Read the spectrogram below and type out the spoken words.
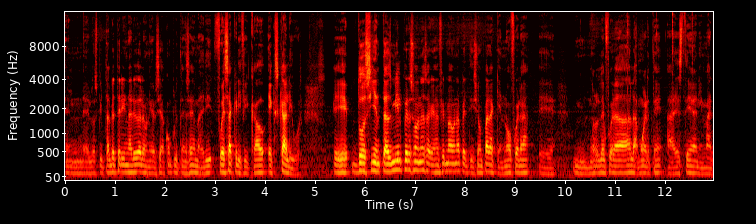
en el Hospital Veterinario de la Universidad Complutense de Madrid, fue sacrificado Excalibur. Eh, 200 mil personas habían firmado una petición para que no, fuera, eh, no le fuera dada la muerte a este animal.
